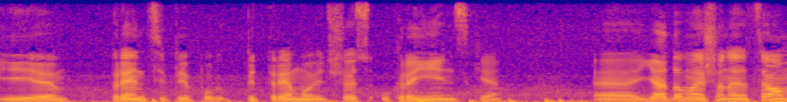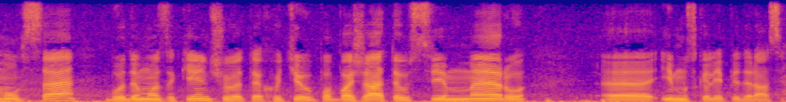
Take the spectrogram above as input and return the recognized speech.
і, принципі, підтримують щось українське. Е, Я думаю, що на цьому все будемо закінчувати. Хотів побажати всім миру е, і москалі підраси.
